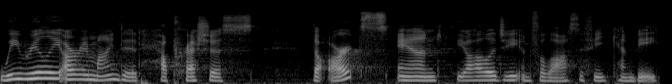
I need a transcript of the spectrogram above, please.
we really are reminded how precious the arts and theology and philosophy can be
